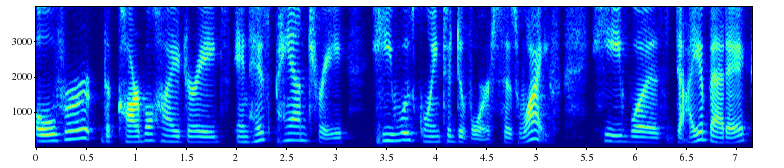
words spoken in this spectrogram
over the carbohydrates in his pantry, he was going to divorce his wife. He was diabetic,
